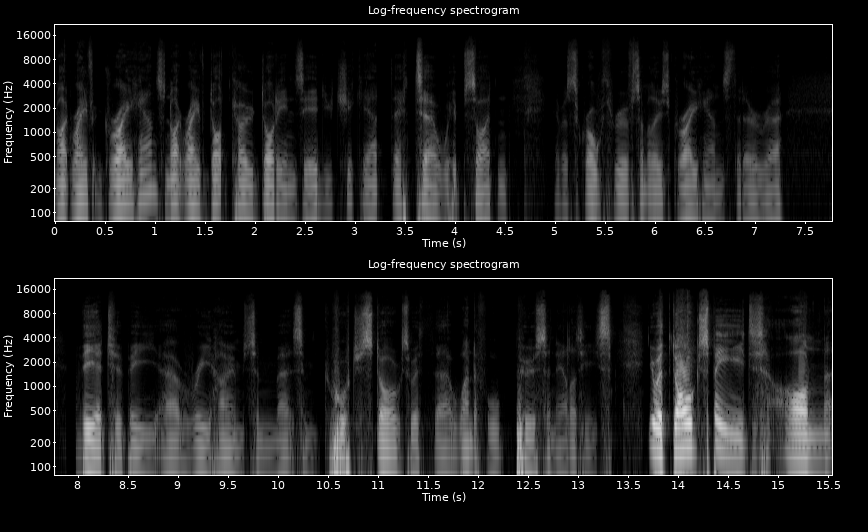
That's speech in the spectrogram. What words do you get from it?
Night Rave Greyhounds, nightrave.co.nz. You check out that uh, website and have a scroll through of some of those greyhounds that are uh, there to be uh, rehomed. Some uh, some gorgeous dogs with uh, wonderful personalities. You're with Dog Speed on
